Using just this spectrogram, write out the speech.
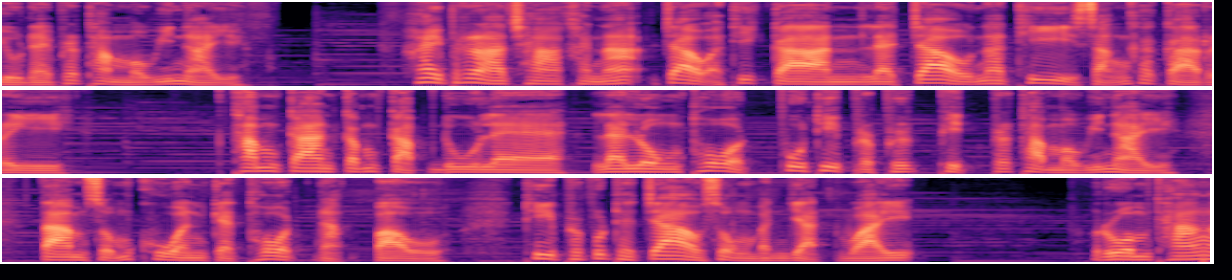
อยู่ในพระธรรมวินัย ให้พระราชาคณะเจ้าอธิการและเจ้าหน้าที่สังฆการีทำการกำกับดูแลและลงโทษผู้ที่ประพฤติผิดพระธรรมวินัย ตามสมควรแก่โทษหนักเบาที่พระพุทธเจ้าทรงบัญญัติไว้ รวมทั้ง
